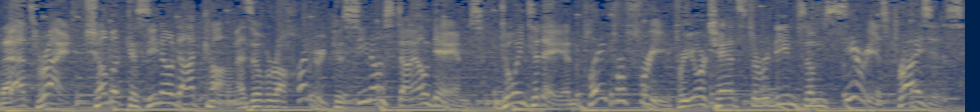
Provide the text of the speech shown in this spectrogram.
That's right, ChumbaCasino.com has over 100 casino style games. Join today and play for free for your chance to redeem some serious prizes.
